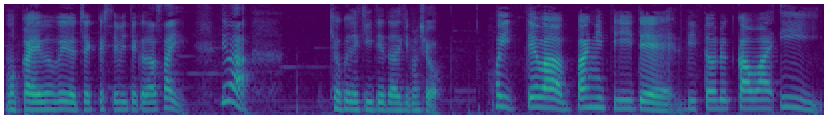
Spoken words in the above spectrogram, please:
もう一回 MV をチェックしてみてください。では曲で聴いていただきましょう。はい。では、バニティで、リトルかわいい。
